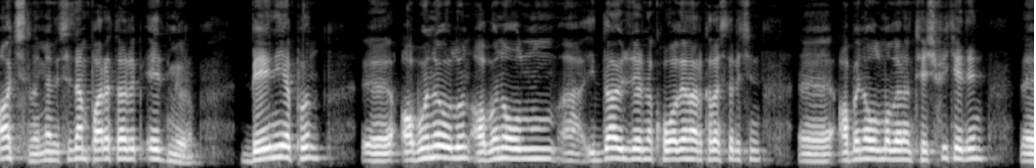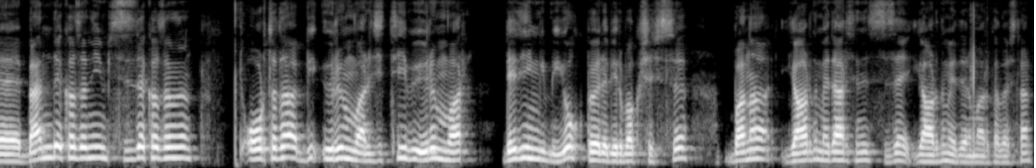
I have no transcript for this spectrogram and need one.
Açlığım. Yani sizden para talep etmiyorum. Beğeni yapın. e, abone olun. Abone olun. e, iddia üzerine kovalayan arkadaşlar için e, abone olmalarını teşvik edin. E, ben de kazanayım. Siz de kazanın. Ortada bir ürün var. Ciddi bir ürün var. Dediğim gibi yok böyle bir bakış açısı. Bana yardım ederseniz size yardım ederim arkadaşlar.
